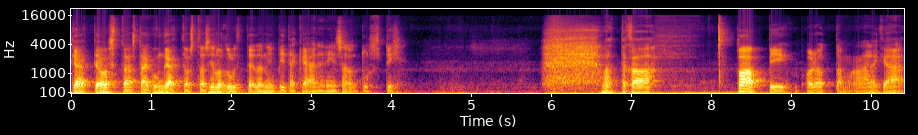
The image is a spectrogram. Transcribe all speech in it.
käytte ostaa sitä, kun käytte ostaa silloin tulitteita, niin pitäkää ne niin sanotusti. Laittakaa kaappi odottamaan, älkää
